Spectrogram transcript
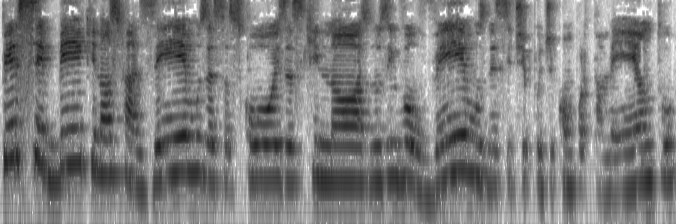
perceber que nós fazemos essas coisas, que nós nos envolvemos nesse tipo de comportamento,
